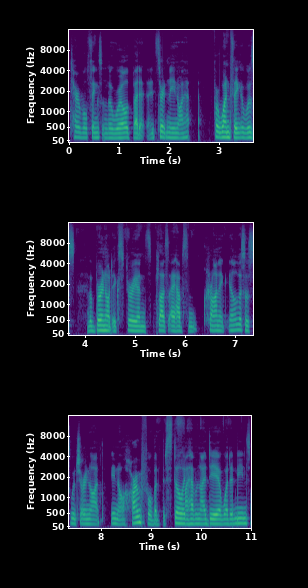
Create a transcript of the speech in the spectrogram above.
terrible things in the world but it, it certainly you know for one thing it was the burnout experience. Plus, I have some chronic illnesses which are not, you know, harmful, but still, I have an idea what it means.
